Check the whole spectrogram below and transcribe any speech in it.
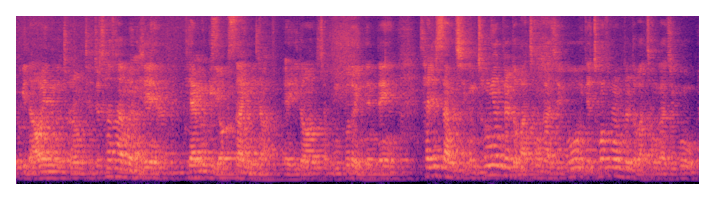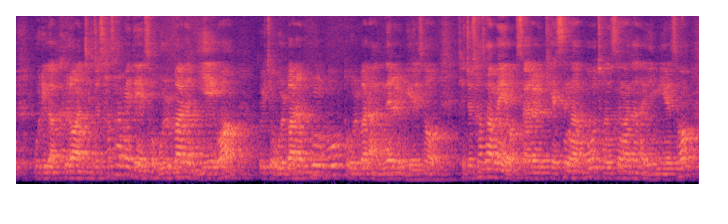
여기 나와 있는 것처럼 제주 4.3은 이제 대한민국의 역사입니다. 예, 이런 문구도 있는데 사실상 지금 청년들도 마찬가지고 이제 청소년들도 마찬가지고 우리가 그러한 제주 4.3에 대해서 올바른 이해와 또 이제 올바른 홍보 또 올바른 안내를 위해서 제주 4.3의 역사를 계승하고 전승하자는 의미에서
